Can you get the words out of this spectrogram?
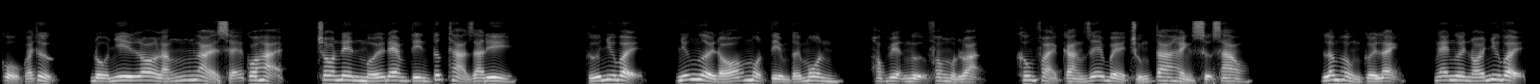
cổ quái thực, đồ nhi lo lắng ngài sẽ có hại, cho nên mới đem tin tức thả ra đi. Cứ như vậy, những người đó một tìm tới môn, học viện ngự phong một loạn, không phải càng dễ bể chúng ta hành sự sao. Lâm Hồng cười lạnh, nghe ngươi nói như vậy,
